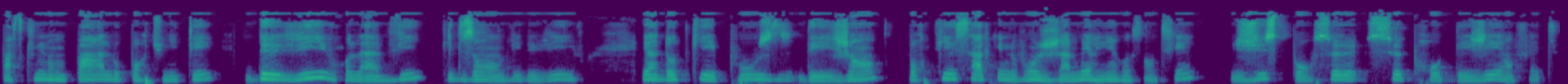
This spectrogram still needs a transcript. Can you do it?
parce qu'ils n'ont pas l'opportunité de vivre la vie qu'ils ont envie de vivre. Il y a d'autres qui épousent des gens pour qu'ils savent qu'ils ne vont jamais rien ressentir, juste pour se, se protéger en fait.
